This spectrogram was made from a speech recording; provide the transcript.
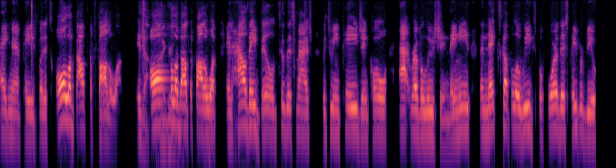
Hangman Page. But it's all about the follow up. It's yeah, all about the follow up and how they build to this match between Page and Cole at Revolution. They need the next couple of weeks before this pay per view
